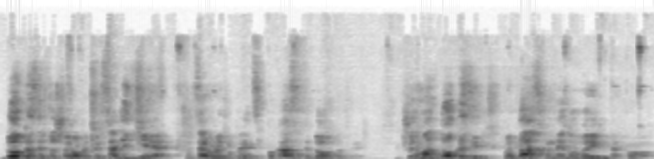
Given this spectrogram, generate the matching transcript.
Докази, то, що роблять росіяни, є. Що це роблять українці, показуйте докази. Якщо нема доказів, будь ласка, не говоріть такого.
